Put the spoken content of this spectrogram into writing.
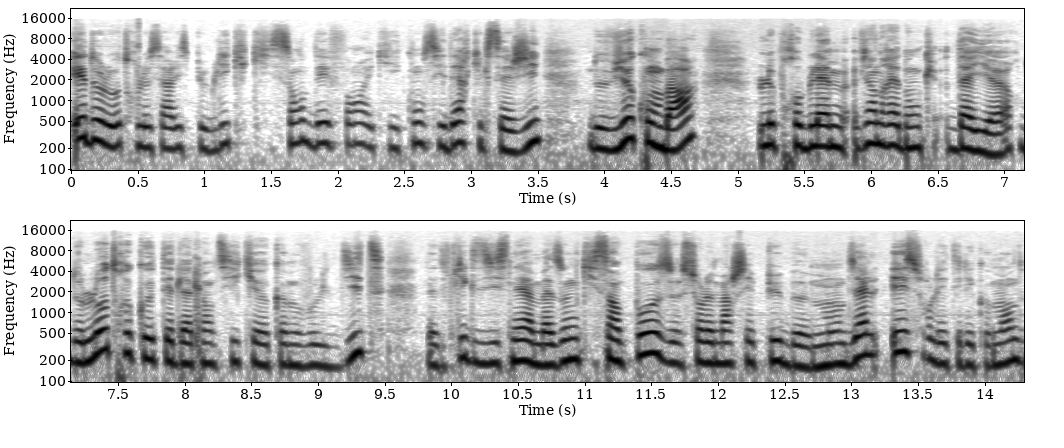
et de l'autre le service public qui s'en défend et qui considère qu'il s'agit de vieux combats. Le problème viendrait donc d'ailleurs, de l'autre côté de l'Atlantique, comme vous le dites, Netflix, Disney, Amazon qui s'imposent sur le marché pub mondial et sur les télécommandes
